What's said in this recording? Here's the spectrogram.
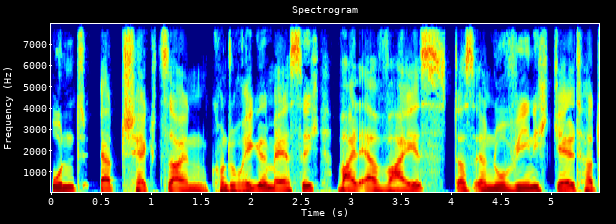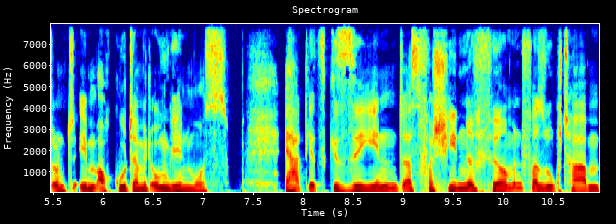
und er checkt sein Konto regelmäßig, weil er weiß, dass er nur wenig Geld hat und eben auch gut damit umgehen muss. Er hat jetzt gesehen, dass verschiedene Firmen versucht haben,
